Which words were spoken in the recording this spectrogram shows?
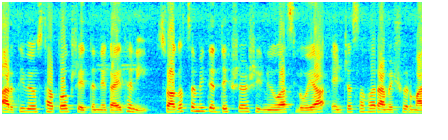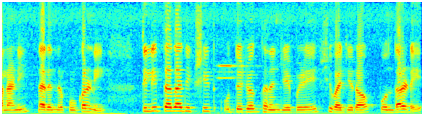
आरती व्यवस्थापक चैतन्य गायधनी स्वागत समिती अध्यक्ष श्रीनिवास लोया यांच्यासह रामेश्वर मालाणी नरेंद्र कुलकर्णी दिलीपदादा दीक्षित उद्योजक धनंजय बिळे शिवाजीराव पोंदारडे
